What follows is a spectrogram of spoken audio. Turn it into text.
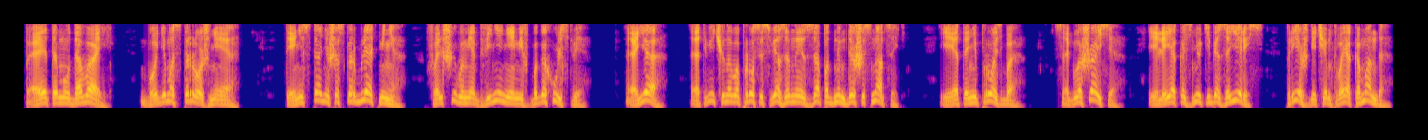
Поэтому давай, будем осторожнее. Ты не станешь оскорблять меня фальшивыми обвинениями в богохульстве, а я отвечу на вопросы, связанные с западным Д-16. И это не просьба. Соглашайся, или я казню тебя за ересь, прежде чем твоя команда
